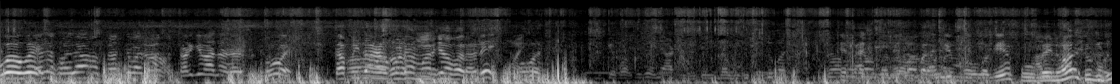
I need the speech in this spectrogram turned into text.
ઓય ઓય સોલે આવો, તડકે વાળવાનો. તડકે વાળવાનો. ઓય તપી જાય પડે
